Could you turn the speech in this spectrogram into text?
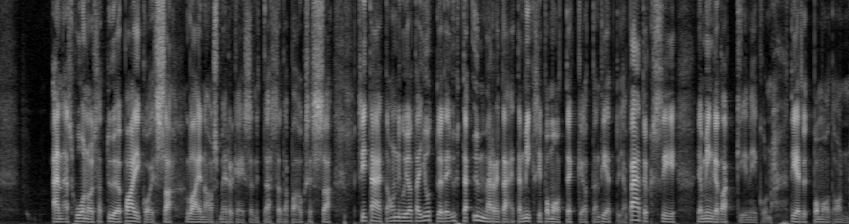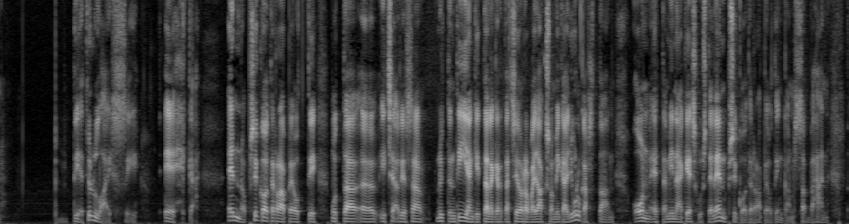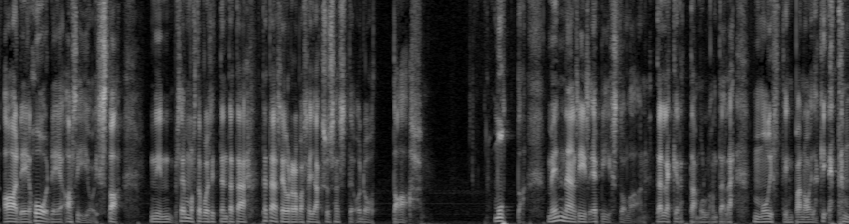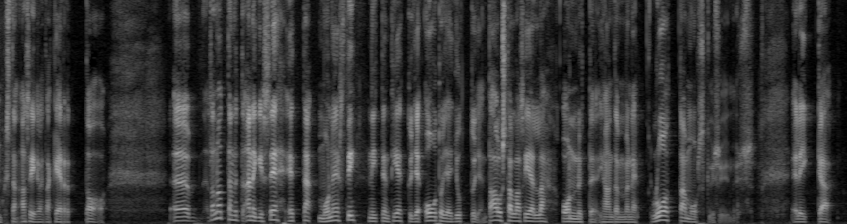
NS-huonoissa työpaikoissa, lainausmerkeissä nyt tässä tapauksessa, sitä, että on niin kuin jotain juttuja, että ei yhtä ymmärretä, että miksi pomot tekee jotain tiettyjä päätöksiä, ja minkä takia niin kuin tietyt pomot on tietynlaisia. Ehkä. En ole psykoterapeutti, mutta ö, itse asiassa nyt en tiedänkin tällä kertaa, että seuraava jakso, mikä julkaistaan, on, että minä keskustelen psykoterapeutin kanssa vähän ADHD-asioista, niin semmoista voi sitten tätä, tätä seuraavassa jaksossa sitten odottaa. Mutta mennään siis epistolaan. Tällä kertaa mulla on täällä muistinpanojakin, että muistan asioita kertoo. Öö, sanottaa nyt ainakin se, että monesti niiden tiettyjen outojen juttujen taustalla siellä on nyt ihan tämmönen luottamuskysymys. Eli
